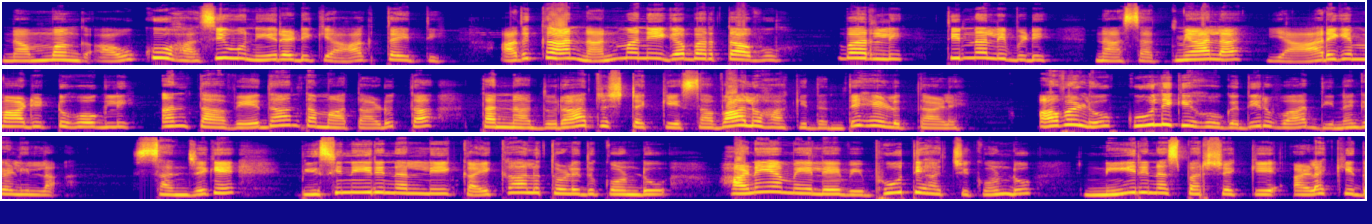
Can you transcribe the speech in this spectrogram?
ನಮ್ಮಂಗ್ ಅವಕ್ಕೂ ಹಸಿವು ನೀರಡಿಕೆ ಆಗ್ತೈತಿ. ಅದಕ್ಕ ನನ್ ಮನೀಗ ಬರ್ತಾವು. ಬರ್ಲಿ, ತಿನ್ನಲಿ ಬಿಡಿ. ನಾ ಸತ್ಮ್ಯಾಲ ಯಾರಿಗೆ ಮಾಡಿಟ್ಟು ಹೋಗ್ಲಿ? ಅಂತ ವೇದಾಂತ ಮಾತಾಡುತ್ತಾ ತನ್ನ ದುರಾದೃಷ್ಟಕ್ಕೆ ಸವಾಲು ಹಾಕಿದಂತೆ ಹೇಳುತ್ತಾಳೆ. ಅವಳು ಕೂಲಿಗೆ ಹೋಗದಿರುವ ದಿನಗಳಿಲ್ಲ. ಸಂಜೆಗೆ ಬಿಸಿ ನೀರಿನಲ್ಲಿ ಕೈಕಾಲು ತೊಳೆದುಕೊಂಡು ಹಣೆಯ ಮೇಲೆ ವಿಭೂತಿ ಹಚ್ಚಿಕೊಂಡು ನೀರಿನ ಸ್ಪರ್ಶಕ್ಕೆ ಅಳಕಿದ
